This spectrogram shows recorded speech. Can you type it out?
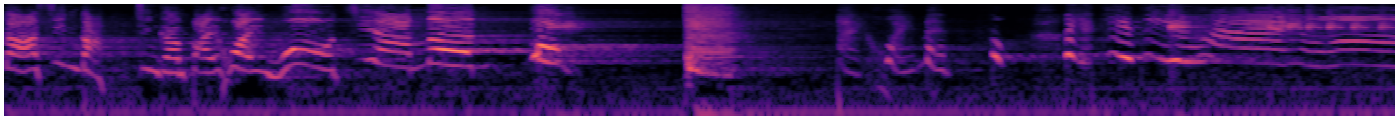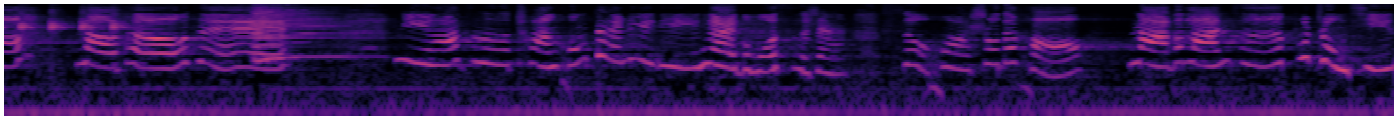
大心大，竟敢败坏我家门风！败坏门风！哎呀，爹爹！哎呦，老头子，女儿子穿红戴绿的，爱个么事噻？俗话说得好，哪个男子不重情？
